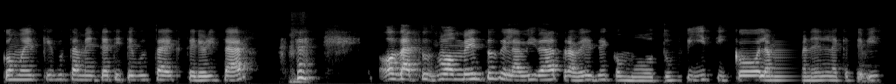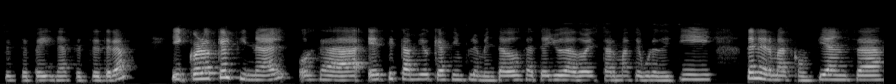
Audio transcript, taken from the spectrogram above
como es que justamente a ti te gusta exteriorizar o sea, tus momentos de la vida a través de como tu físico, la manera en la que te vistes, te peinas, etcétera. Y creo que al final, o sea, este cambio que has implementado, o sea, te ha ayudado a estar más seguro de ti, tener más confianza,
